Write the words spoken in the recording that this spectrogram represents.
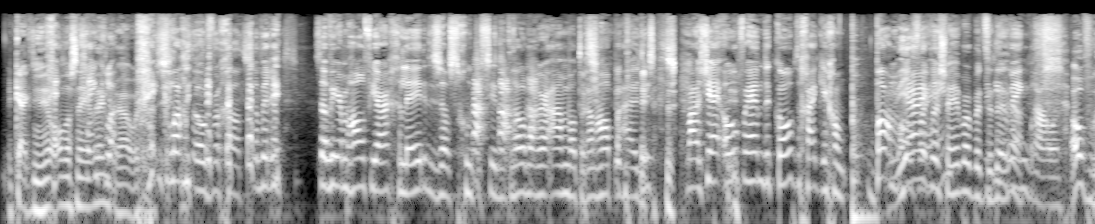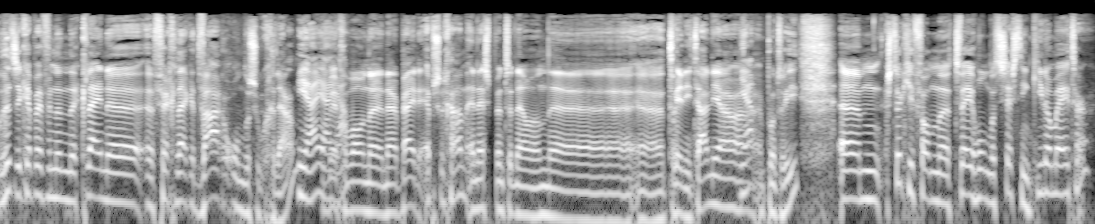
Ik kijk nu heel Geen, anders naar je wenkbrauwen. geen klacht over gehad. Zo weer eens. Is alweer een half jaar geleden. Dus als het goed is, zit het er allemaal weer aan wat er aan happen uit is. Maar als jij overhemden koopt, dan ga ik je gewoon bam Ja, ik was helemaal met de de wenkbrauwen. Overigens, ik heb even een kleine uh, vergelijkend ware onderzoek gedaan. Ja, ja, ik ben ja. gewoon uh, naar beide apps gegaan. ns.nl en uh. Ja. Um, stukje van 216 kilometer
